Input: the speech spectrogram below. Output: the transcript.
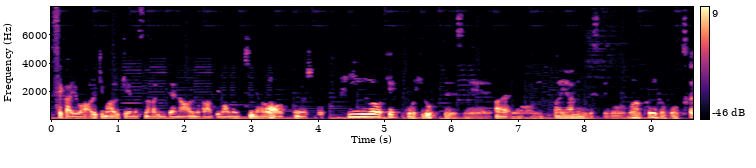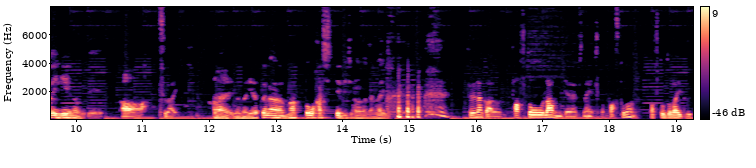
世界を歩き回る系のつながりみたいなのあるのかなって今思い聞きながら思いましフィールドは結構広くてですね、はいもういっぱいあるんですけど、まあ、とにかくお使いゲーなんで、た。ああ、辛い。はい。なんか、やたらマップを走ってる時間が長い。それなんかあの、ファストランみたいなやつないんですか？ファストラン？ファストドライブ？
